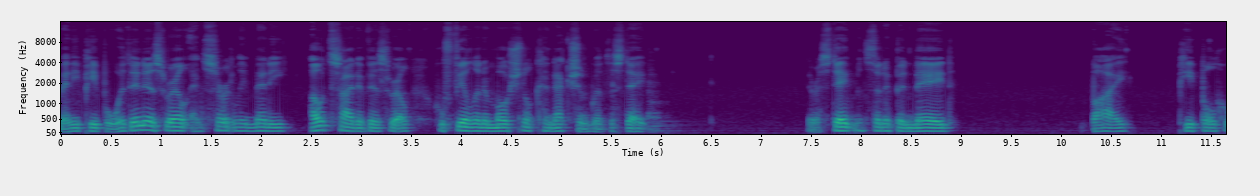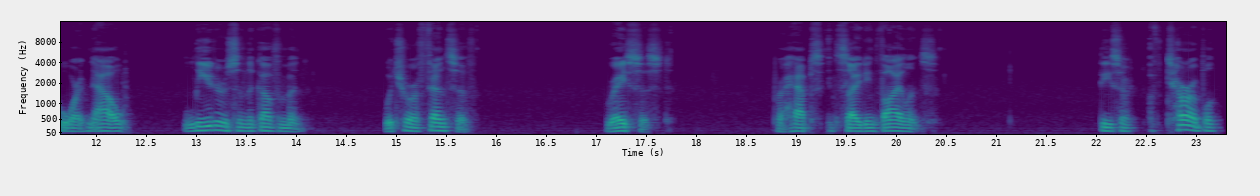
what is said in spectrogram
many people within Israel, and certainly many outside of Israel who feel an emotional connection with the state. There are statements that have been made by people who are now leaders in the government which are offensive, racist, perhaps inciting violence. These are of terrible,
